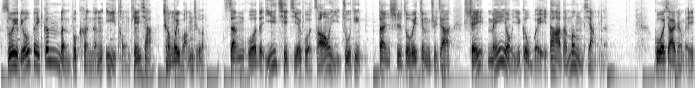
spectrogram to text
所以刘备根本不可能一统天下，成为王者。三国的一切结果早已注定。但是作为政治家，谁没有一个伟大的梦想呢？郭嘉认为，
